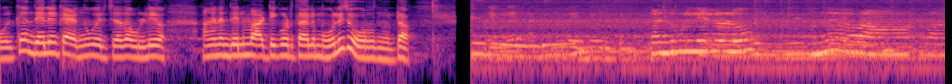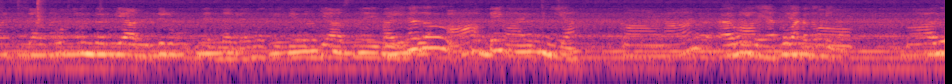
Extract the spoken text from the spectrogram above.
ഓൾക്ക് എന്തെങ്കിലും കിഴങ്ങ് പൊരിച്ചതോ ഉള്ളിയോ അങ്ങനെ എന്തെങ്കിലും വാട്ടി കൊടുത്താലും മോൾ ചോറുന്നു കേട്ടോ രണ്ട് ഗുളികയിലുള്ളൂ ഒന്ന് ഗ്യാസിന്റെ ഒരു അത്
